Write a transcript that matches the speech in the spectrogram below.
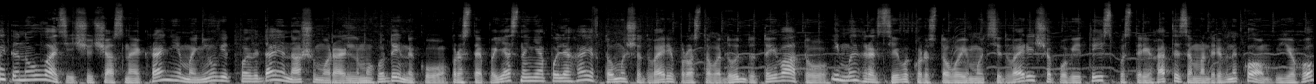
Майте на увазі, що час на екрані меню відповідає нашому реальному годиннику. Просте пояснення полягає в тому, що двері просто ведуть до Тейвату, і ми, гравці, використовуємо ці двері, щоб увійти і спостерігати за мандрівником в його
